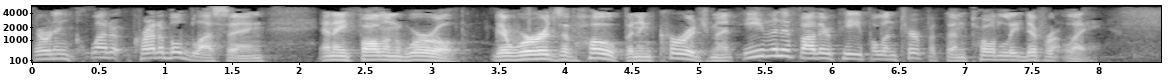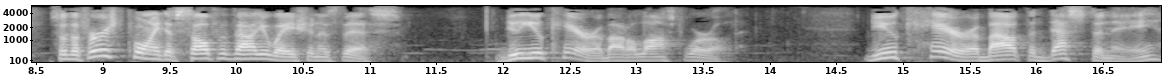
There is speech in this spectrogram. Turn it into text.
They're an incredible blessing in a fallen world. They're words of hope and encouragement, even if other people interpret them totally differently. So the first point of self evaluation is this Do you care about a lost world? Do you care about the destiny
